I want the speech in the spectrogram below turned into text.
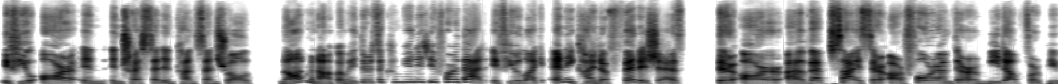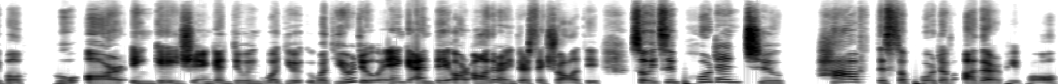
If you are in, interested in consensual non-monogamy, there's a community for that. If you like any kind of fetishes, there are uh, websites, there are forums, there are meetup for people who are engaging and doing what you what you're doing and they are honoring their sexuality so it's important to have the support of other people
